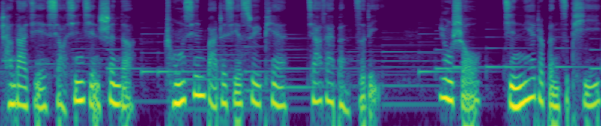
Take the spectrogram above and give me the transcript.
常大姐小心谨慎地重新把这些碎片夹在本子里，用手紧捏着本子皮，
